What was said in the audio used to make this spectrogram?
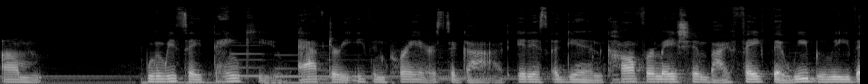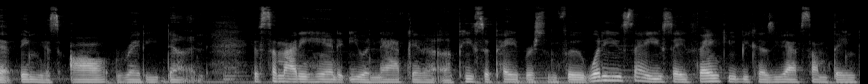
um, when we say thank you after even prayers to God, it is again confirmation by faith that we believe that thing is already done. If somebody handed you a napkin, a, piece of paper, some food, what do you say? You say thank you because you have something,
